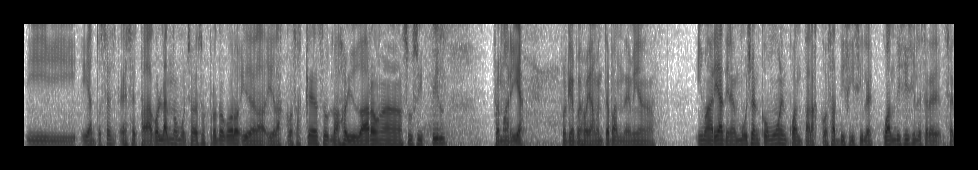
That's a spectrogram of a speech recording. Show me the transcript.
Y, y entonces él se estaba acordando mucho de esos protocolos y de, la- y de las cosas que su- los ayudaron a subsistir. Fue María. Porque, pues, obviamente, pandemia y María tienen mucho en común en cuanto a las cosas difíciles. Cuán difíciles se le se-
